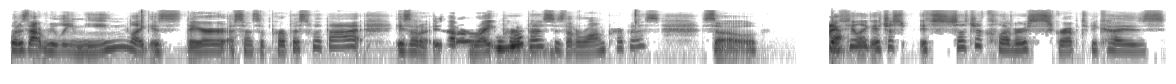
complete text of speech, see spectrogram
what does that really mean? Like, is there a sense of purpose with that? Is that a, is that a right Mhm. purpose? Is that a wrong purpose? So I feel like it just it's such a clever script because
